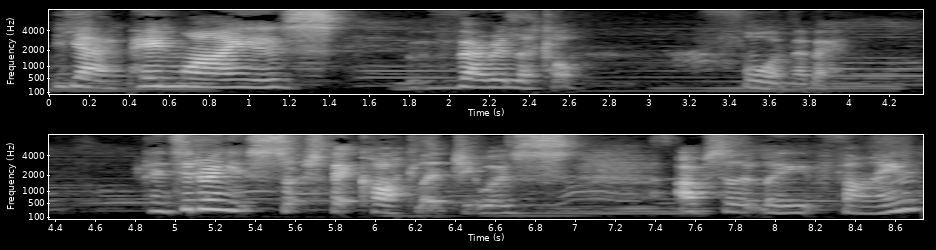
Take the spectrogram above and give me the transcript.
yeah, pain wise, very little four maybe. Considering it's such thick cartilage, it was absolutely fine.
